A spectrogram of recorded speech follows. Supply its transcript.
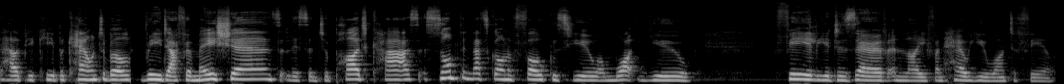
help you keep accountable, read affirmations, listen to podcasts, something that's going to focus you on what you feel you deserve in life and how you want to feel.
